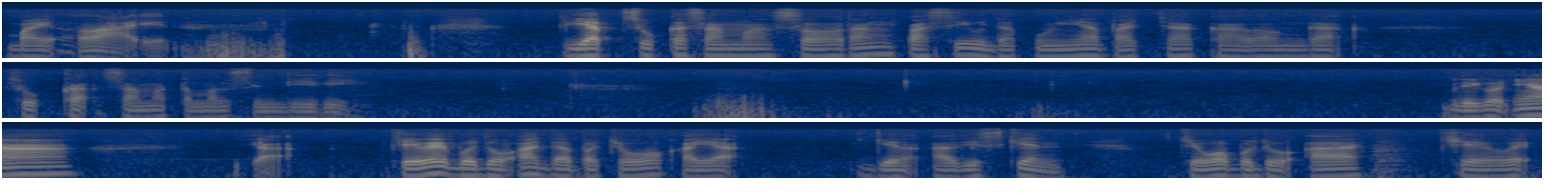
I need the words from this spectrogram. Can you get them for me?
by lain tiap suka sama seorang pasti udah punya pacar kalau nggak suka sama teman sendiri. Berikutnya ya cewek berdoa dapat cowok kayak Gil Aliskin. Cowok berdoa cewek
